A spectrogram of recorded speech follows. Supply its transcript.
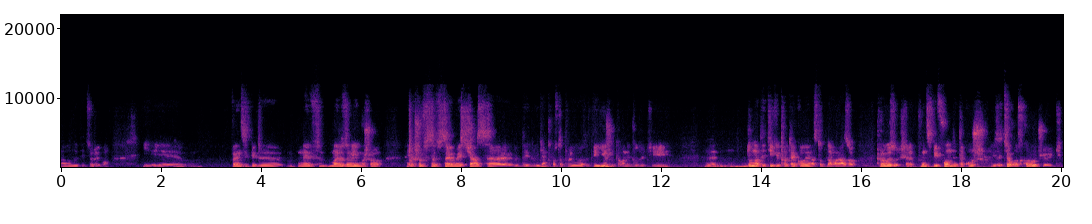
наловити цю рибу. І принципі, е, не ми розуміємо, що якщо все, все весь час е, людям просто привозити їжу, то вони будуть і е, думати тільки про те, коли наступного разу привезуть. В принципі, фонди також із цього скорочують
